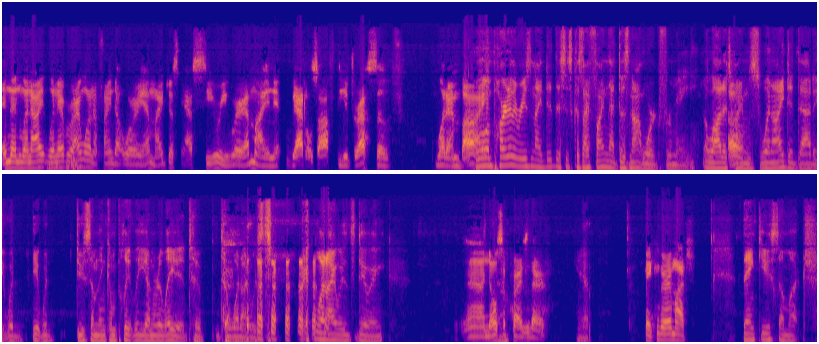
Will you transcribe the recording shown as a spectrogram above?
And then when I whenever I want to find out where I am, I just ask Siri where am I, and it rattles off the address of what I'm by. Well, and part of the reason I did this is because I find that does not work for me. A lot of Oh. times when I did that, it would it would do something completely unrelated to to what I was what I was doing. uh, no surprise there. Yep. Thank you very much. Thank you so much.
